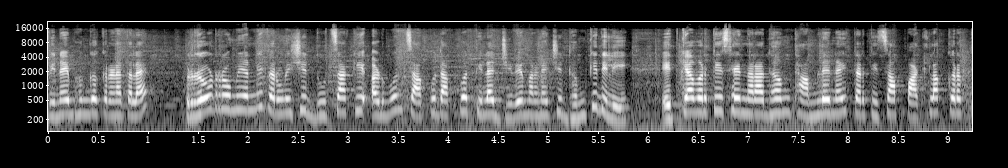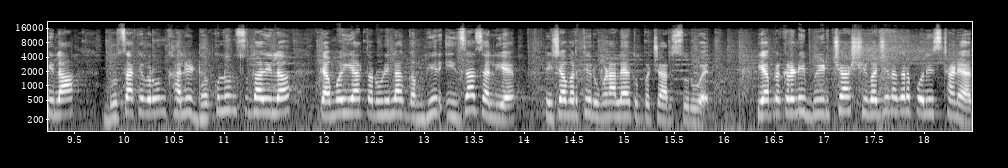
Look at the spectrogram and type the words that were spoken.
विनयभंग करण्यात आलाय. रोड रोमियोंनी तरुणीची दुचाकी अडवून चाकू दाखवत तिला जीवे मारण्याची धमकी दिली. इतक्यावरतीच हे नराधम थांबले नाही तर तिचा पाठलाग करत तिला दुचाकीवरून खाली ढकलून सुद्धा दिलं. त्यामुळे या तरुणीला गंभीर इजा झाली आहे. तिच्यावरती रुग्णालयात उपचार सुरू आहेत. या प्रकरणी बीडच्या शिवाजीनगर पोलीस ठाण्यात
